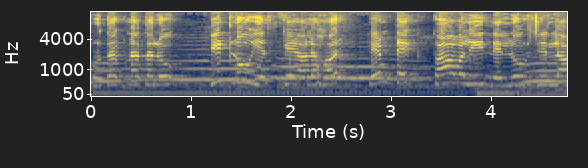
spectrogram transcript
కృతజ్ఞతలు. ఇట్లు ఎస్కే అలహర్ ఎంటెక్ కావలి నెల్లూరు జిల్లా.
